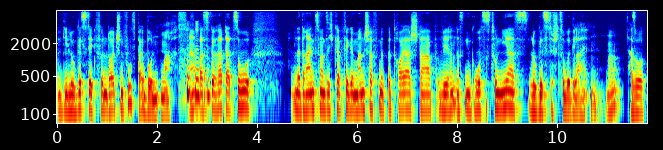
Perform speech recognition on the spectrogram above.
die Logistik für den Deutschen Fußballbund macht? Ja, was gehört dazu, eine 23-köpfige Mannschaft mit Betreuerstab während eines ein großes Turniers logistisch zu begleiten? Ne? Also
